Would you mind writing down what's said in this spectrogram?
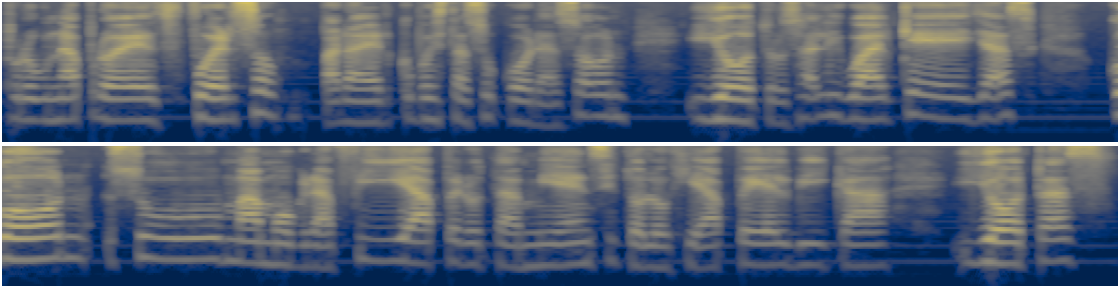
por una prueba de esfuerzo para ver cómo está su corazón y otros, al igual que ellas, con su mamografía, pero también citología pélvica y otras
